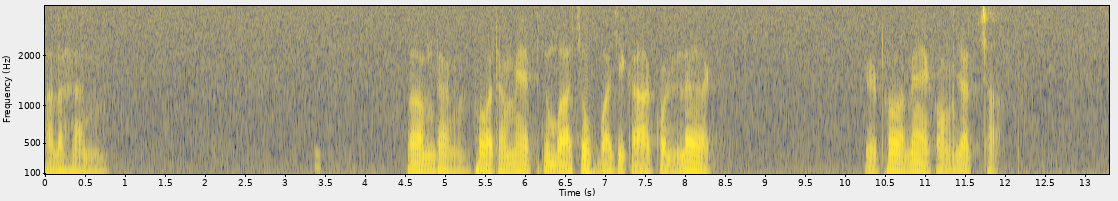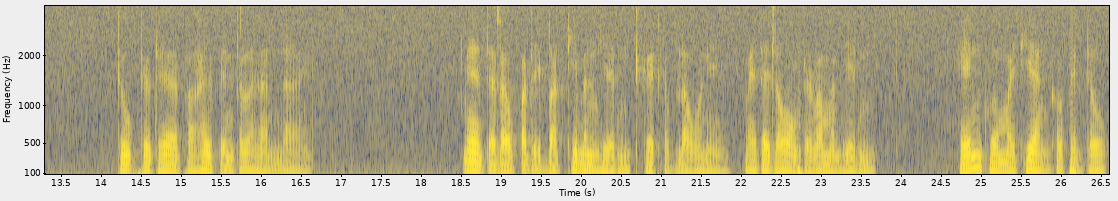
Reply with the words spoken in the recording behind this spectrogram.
อรหันต์พร้อมทั้งพ่อทั้งแม่เป็นบาสุกบาจิกาคนเลิกคือพ่อแม่ของยศฉะทุกแท้ๆพาให้เป็นพระอรหันต์ได้ แม้แต่เราปฏิบัติที่มันเห็นเกิดกับเรานี่ ไม่ได้ร้องแต่ว่ามันเห็น เห็นความไม่เที่ยงก็เป็นทุกข์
